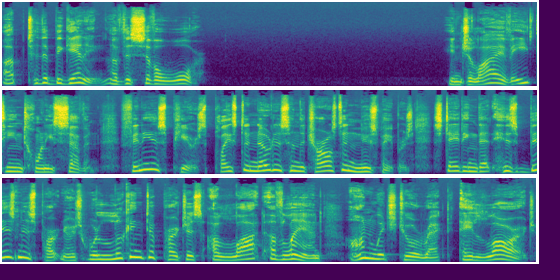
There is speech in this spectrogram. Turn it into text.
up to the beginning of the Civil War. In July of 1827, Phineas Pierce placed a notice in the Charleston newspapers stating that his business partners were looking to purchase a lot of land on which to erect a large,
